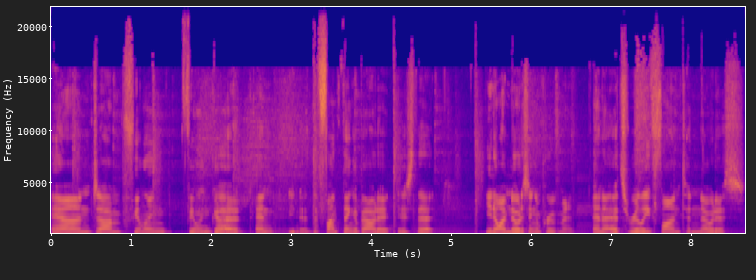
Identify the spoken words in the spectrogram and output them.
And um, feeling feeling good. And you know, the fun thing about it is that, you know, I'm noticing improvement. And it's really fun to notice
